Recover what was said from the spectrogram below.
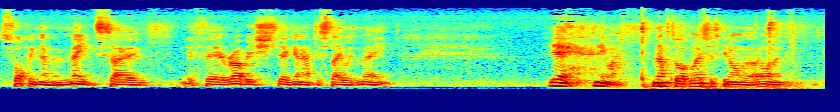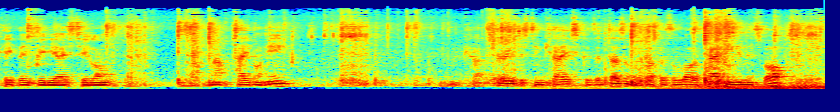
swapping them at meet, so if they're rubbish, they're going to have to stay with me. Yeah, anyway, enough talking, let's just get on with it. I don't want to keep these videos too long. Enough tape on here. Cut through just in case, because it doesn't look like there's a lot of packing in this box.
